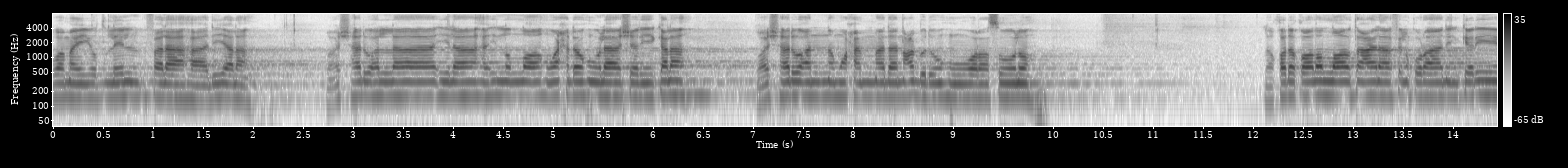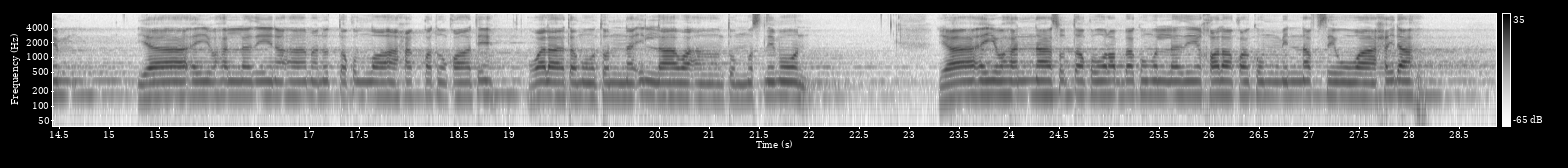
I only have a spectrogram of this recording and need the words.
ومن يضلل فلا هادي له. وأشهد أن لا إله إلا الله وحده لا شريك له. وأشهد أن محمدا عبده ورسوله. لقد قال الله تعالى في القرآن الكريم يا أيها الذين آمنوا اتقوا الله حق تقاته ولا تموتن إلا وأنتم مسلمون. يا أيها الناس اتقوا ربكم الذي خلقكم من نفس واحدة.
